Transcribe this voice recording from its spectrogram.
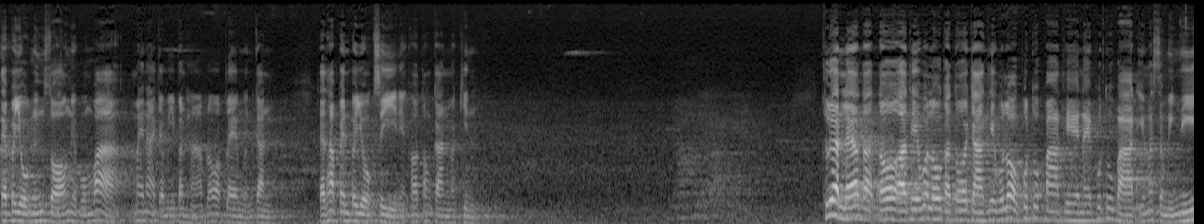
แต่ประโยคหนึ่งสองเนี่ยผมว่าไม่น่าจะมีปัญหา เพราะว่าแปลเหมือนกัน แต่ถ้าเป็นประโยคสี่เนี่ยเขาต้องการมากิน เคลื่อนแล้วตะโตอเทวโลกโตจากเทวโลกพุทธุปาเทในพุทธุบาทอิมัสมิงนี้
